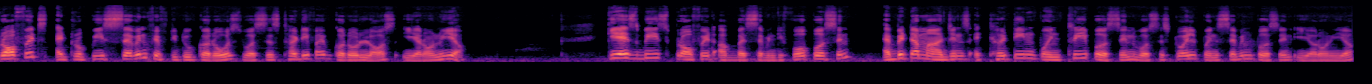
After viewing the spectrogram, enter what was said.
profits at rupees 752 crores versus 35 crore loss year on year. KSB's profit up by 74%, EBITDA margins at 13.3% versus 12.7% year on year.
